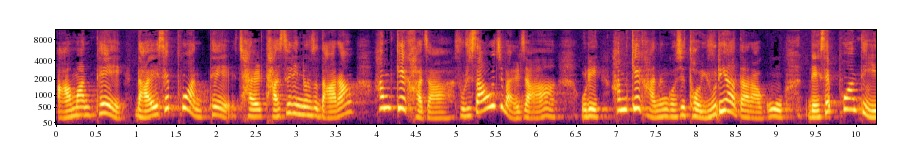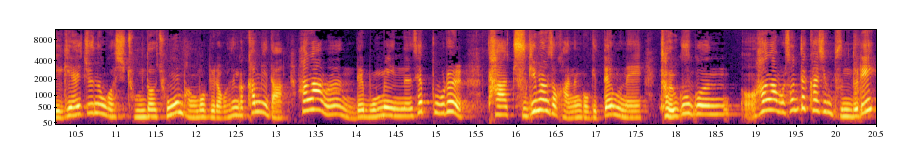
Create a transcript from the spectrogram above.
암한테 나의 세포한테 잘 다스리면서 나랑 함께 가자. 우리 싸우지 말자. 우리 함께 가는 것이 더 유리하다라고 내 세포한테 얘기해 주는 것이 좀 더 좋은 방법이라고 생각합니다. 항암은 내 몸에 있는 세포를 다 죽이면서 가는 거기 때문에 결국은 어, 항암을 선택하신 분들이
